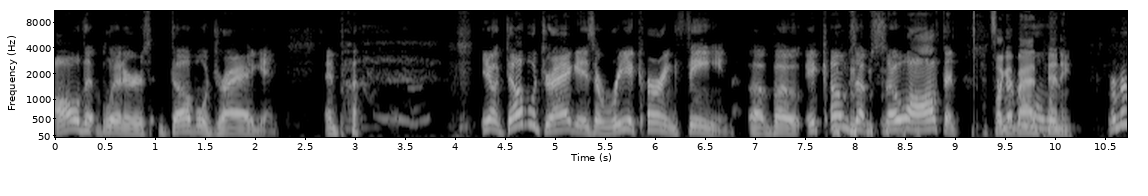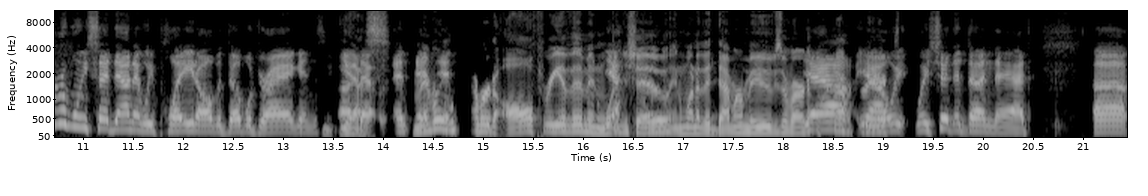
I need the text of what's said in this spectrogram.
All that blitters, Double Dragon, and you know Double Dragon is a reoccurring theme. Uh, Bo, it comes up so often. It's like a bad penny. Remember when we sat down and we played all the Double Dragons? Uh, that- yes. and, and- Remember and- we covered all three of them in Yeah. one show in one of the dumber moves of our yeah, yeah, we, we shouldn't have done that. Uh,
